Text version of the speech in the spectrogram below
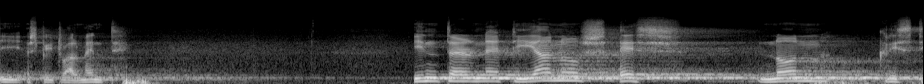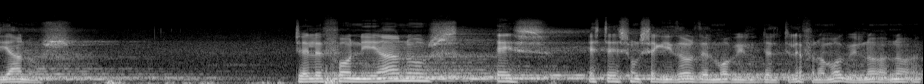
y espiritualmente. Internetianos es, non cristianos. Telefonianos es, este es un seguidor del móvil, del teléfono móvil, no, no,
